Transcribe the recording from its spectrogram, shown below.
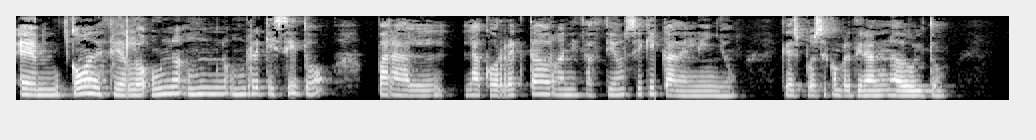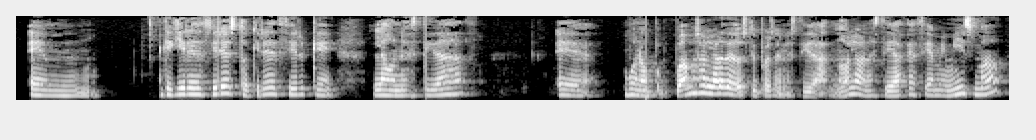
em, ¿cómo decirlo?, un, requisito para la correcta organización psíquica del niño, que después se convertirá en un adulto. Em, ¿Qué quiere decir esto? Quiere decir que la honestidad, eh, bueno, podemos hablar de dos tipos de honestidad, ¿no? La honestidad hacia mí misma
